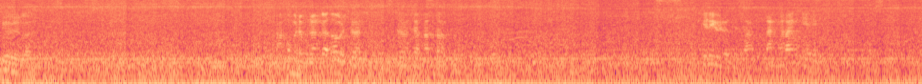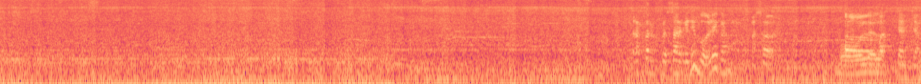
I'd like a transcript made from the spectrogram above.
Kiri lah. Aku benar-benar nggak tahu jalan jalan Jakarta. Kiri udah kita Tangerang kiri. Traktor besar gini boleh kan? Masa Boleh lah. jam-jam.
